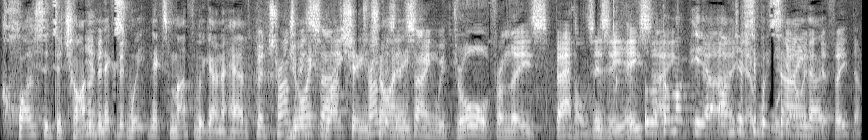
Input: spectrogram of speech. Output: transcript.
closer to China. Yeah, but, next but, week, next month, we're going to have but Trump joint is saying, Russian Trump Chinese. isn't saying withdraw from these battles, is he? He's Look, saying, I'm, not, yeah, uh, I'm just you know, simply we'll saying that. defeat them.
